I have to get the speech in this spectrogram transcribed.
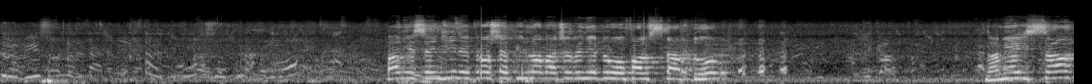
ty robisz? Panie sędziny, proszę pilnować, żeby nie było fal startu. Na miejsca.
